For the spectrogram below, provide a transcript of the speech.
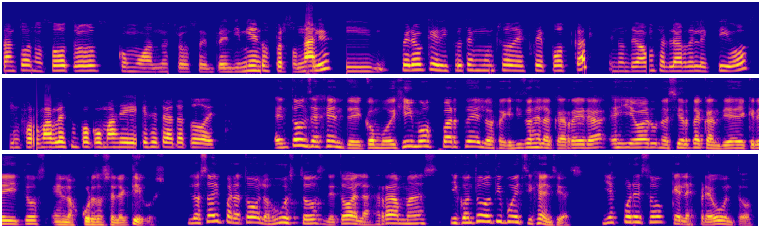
tanto a nosotros como a nuestros emprendimientos personales. Y espero que disfruten mucho de este podcast en donde vamos a hablar de lectivos e informarles un poco más de qué se trata todo esto. Entonces, gente, como dijimos, parte de los requisitos de la carrera es llevar una cierta cantidad de créditos en los cursos selectivos. Los hay para todos los gustos, de todas las ramas y con todo tipo de exigencias. Y es por eso que les pregunto,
